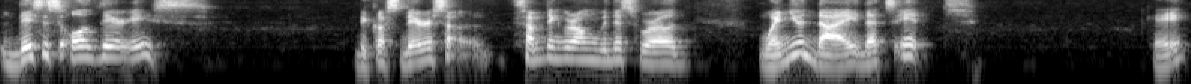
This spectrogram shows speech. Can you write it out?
this is all there is because there's something wrong with this world when you die that's it okay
